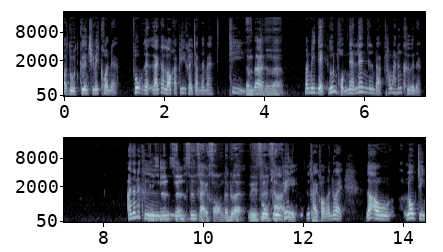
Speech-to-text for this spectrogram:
อดูดกลืนชีวิตคนเนี่ยพวกแลกนาล็อกอะพี่เคยจำได้ไหมที่จำได้จำได้มันมีเด็กรุ่นผมเนี่ยเล่นกันแบบทั้งวันทั้งคืนอะอันนั้นน่ะคือมีซื้อซื้อซื้อขายของกันด้วยมีถูซื้อกถูกขายพี่ซื้อขายของกันด้วย แล้วเอาโลกจริง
